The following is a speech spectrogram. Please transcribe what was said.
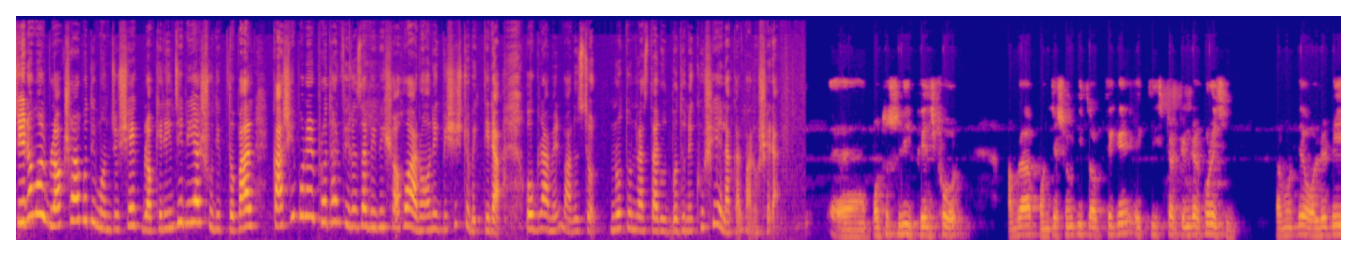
তৃণমূল ব্লক সভাপতি মঞ্জু শেখ, ব্লকের ইঞ্জিনিয়ার সুদীপ্ত পাল, কাশীপুরের প্রধান ফিরোজা বিবি সহ আরও অনেক বিশিষ্ট ব্যক্তিরা ও গ্রামের মানুষজন। নতুন রাস্তার উদ্বোধনে খুশি এলাকার মানুষেরা। পথশ্রী ফেজ ফোর আমরা পঞ্চায়েত সমিতির তরফ থেকে একত্রিশটা টেন্ডার করেছি। তার মধ্যে অলরেডি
